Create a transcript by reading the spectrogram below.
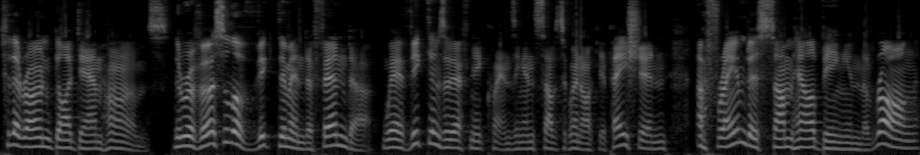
to their own goddamn homes. The reversal of victim and offender, where victims of ethnic cleansing and subsequent occupation are framed as somehow being in the wrong,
